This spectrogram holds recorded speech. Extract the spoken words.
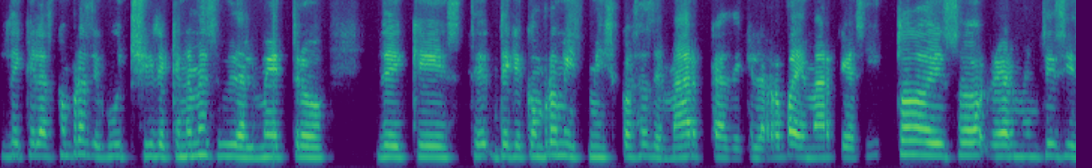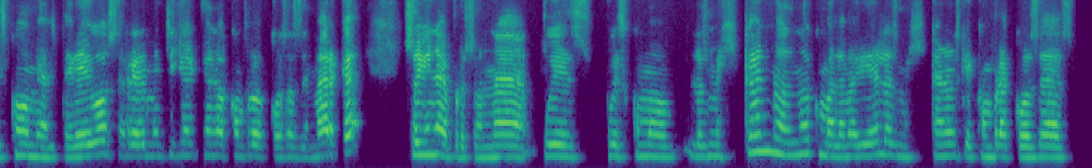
de que las compras de Gucci, de que no me he subido al metro, de que, este, de que compro mis, mis cosas de marca, de que la ropa de marca y así, todo eso realmente sí es como mi alter ego, o sea, realmente yo, yo no compro cosas de marca, soy una persona, pues, pues como los mexicanos, ¿no? Como la mayoría de los mexicanos que compra cosas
